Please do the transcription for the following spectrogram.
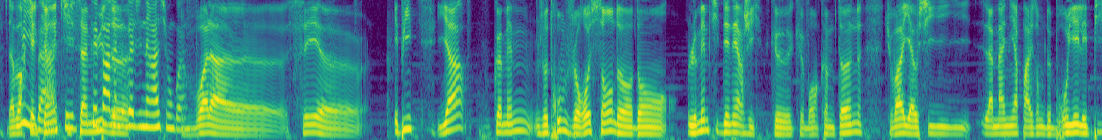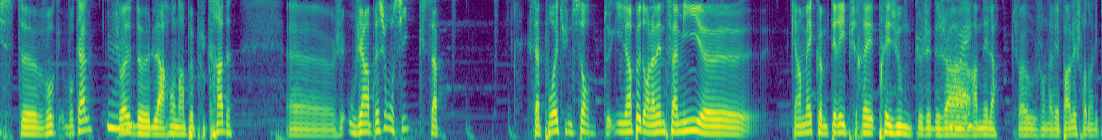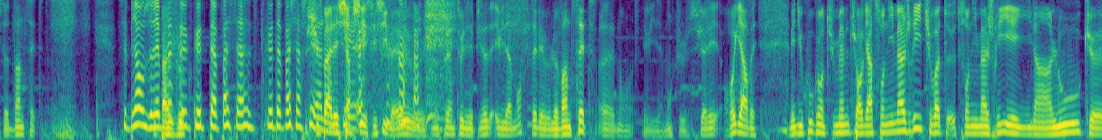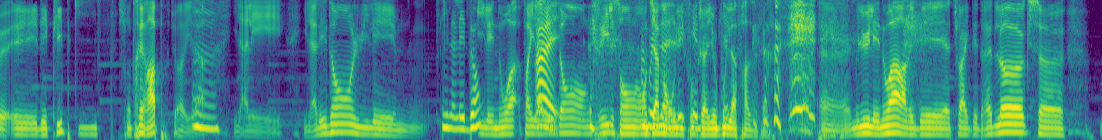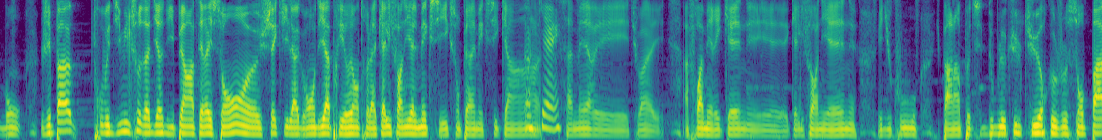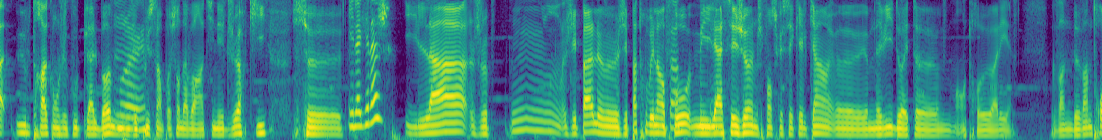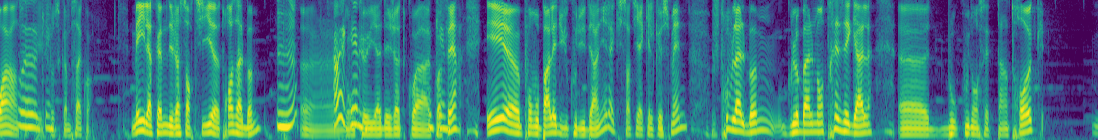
d'avoir Oui, quelqu'un bah, qui s'amuse. fait par la euh, nouvelle génération quoi voilà, euh, c'est. euh, Et puis, il y a quand même, je trouve, je ressens dans, dans le même type d'énergie que, que Brockhampton. Tu vois, il y a aussi la manière, par exemple, de brouiller les pistes vo- vocales, Mhm. tu vois, de, de la rendre un peu plus crade. Euh, j'ai- où j'ai l'impression aussi que ça, que ça pourrait être une sorte. de- il est un peu dans la même famille. Qu'un mec comme Terry Pre- Presume que j'ai déjà Ouais. ramené là, tu vois, où j'en avais parlé, je crois, dans l'épisode 27. c'est bien on dirait presque que t'as pas, cher- que t'as pas cherché Je suis pas allé que- chercher, si, si, bah oui, oui, je me souviens de tous les épisodes, évidemment, c'était le, le 27. Euh, non, évidemment que je suis allé regarder. Mais du coup, quand tu même tu regardes son imagerie, tu vois, son imagerie, et il a un look euh, et des clips qui sont très rap. Tu vois, il, a, Mhm. il, a les, il a les dents, lui, il est, il a les dents il est noir, enfin, il Ah, a et- les dents en grilles, en, en Ah oui, diamant. Oui, les il faut que j'aille au bout de la phrase. Euh, mais lui, il est noir avec des, tu vois, avec des dreadlocks. euh, bon, j'ai pas trouvé 10 000 choses à dire d'hyper intéressant. Euh, je sais qu'il a grandi a priori entre la Californie et le Mexique. Son père est mexicain, sa mère est, tu vois, afro-américaine et californienne. Et du coup, il parle un peu de cette double culture que je sens pas ultra quand j'écoute l'album. Ouais. J'ai plus l'impression d'avoir un teenager qui se, il a quel âge? Il a, je, hmm, j'ai pas le, j'ai pas trouvé l'info, mais il est assez jeune. Je pense que c'est quelqu'un, euh, à mon avis, il doit être euh, entre, allez, 22, 23, un truc, Ouais, quelque chose comme ça, quoi. Mais il a quand même déjà sorti euh, trois albums. Mhm. Euh, Ah ouais, donc euh, il y a déjà de quoi, faire. Et pour vous parler du coup du dernier là qui est sorti il y a quelques semaines, je trouve l'album globalement très égal, beaucoup dans cette teinte rock.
